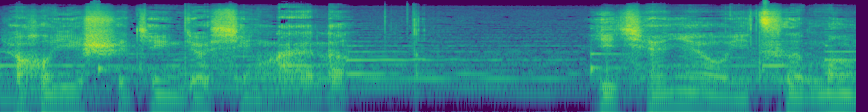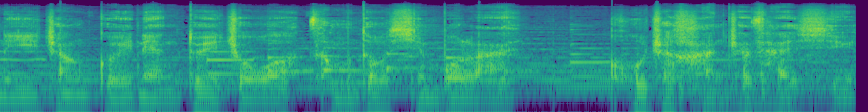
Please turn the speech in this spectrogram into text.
然后一使劲就醒来了。以前也有一次梦里一张鬼脸对着我，怎么都醒不来，哭着喊着才行。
